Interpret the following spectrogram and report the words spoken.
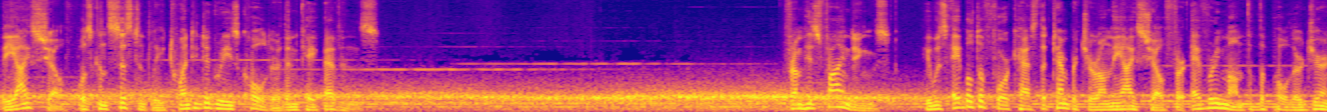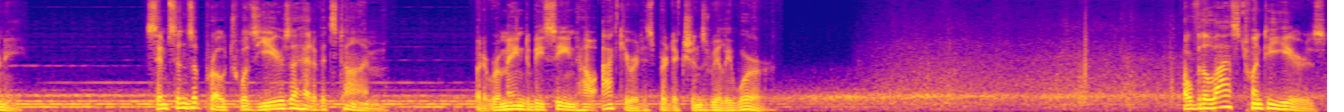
the ice shelf was consistently 20 degrees colder than Cape Evans. From his findings, he was able to forecast the temperature on the ice shelf for every month of the polar journey. Simpson's approach was years ahead of its time, but it remained to be seen how accurate his predictions really were. Over the last 20 years,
